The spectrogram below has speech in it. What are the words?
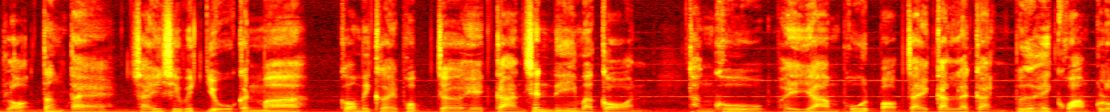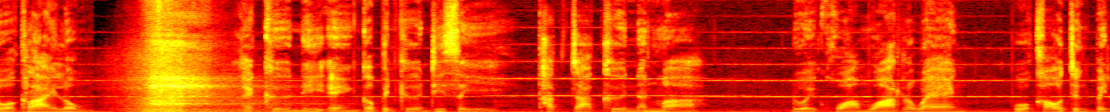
เพราะตั้งแต่ใช้ชีวิตอยู่กันมา ก็ไม่เคยพบเจอเหตุการณ์เช่นนี้มาก่อน ทั้งคู่พยายามพูดปลอบใจกันและกันเพื่อให้ความกลัวคลายลง และคืนนี้เองก็เป็นคืนที่สี่ถัดจากคืนนั้นมา ด้วยความหวาดระแวง พวกเขาจึงปิด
